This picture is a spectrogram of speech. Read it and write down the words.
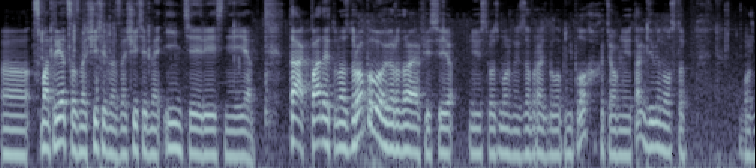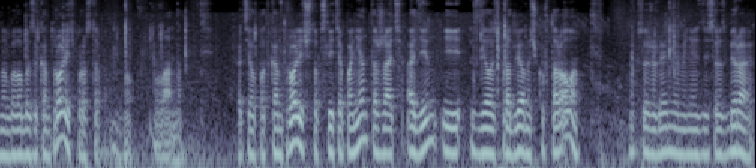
э, смотреться значительно-значительно интереснее. Так, падает у нас дроповый овердрайв. Если есть возможность забрать, было бы неплохо. Хотя у меня и так 90. Можно было бы законтролить просто. Ну, ладно. Хотел подконтролить, чтобы слить оппонента, жать один и сделать продленочку второго. Но, к сожалению, меня здесь разбирают.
